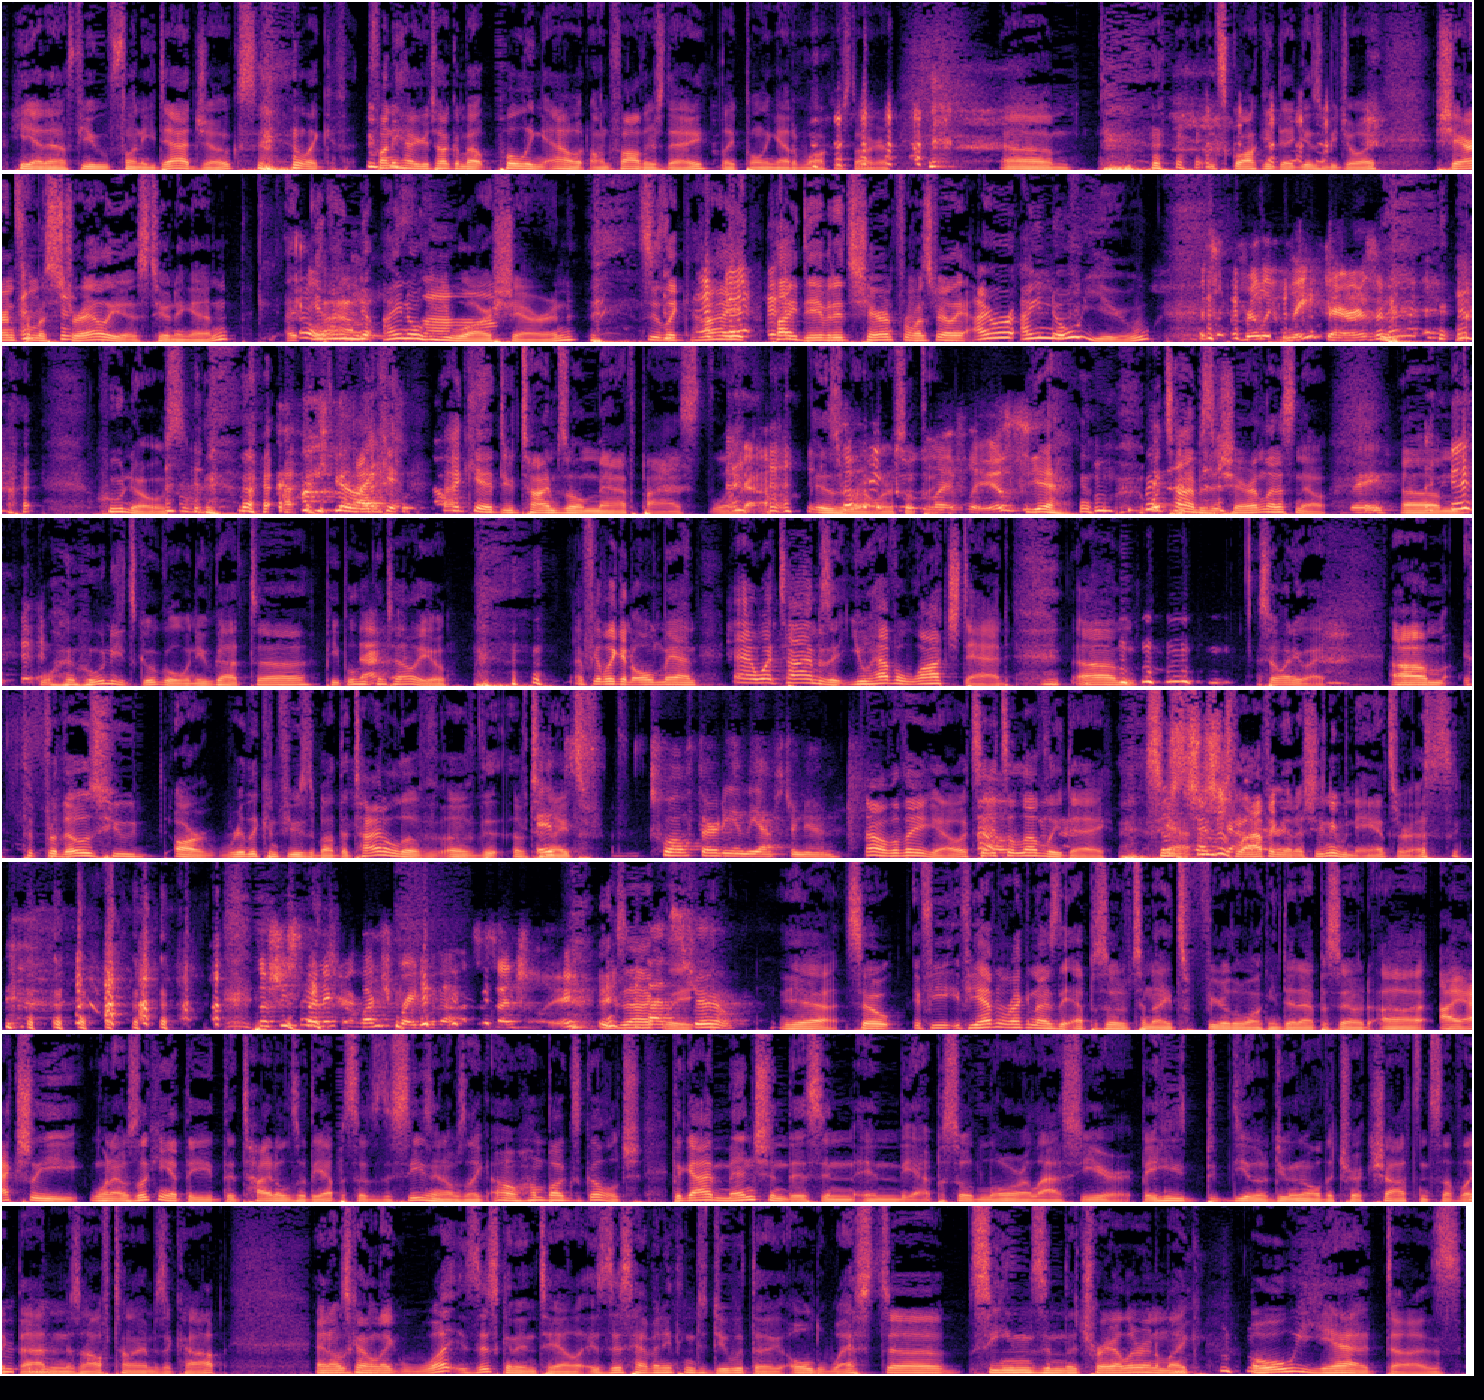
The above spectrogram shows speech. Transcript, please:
He had a few funny dad jokes, like funny how you're talking about pulling out on Father's Day, like pulling out of Walker Stalker. Um, and Squawking Dead gives me joy. Sharon from Australia is tuning in. I- Oh, and I, know, I know who you are, Sharon. She's like, hi, hi, David. It's Sharon from Australia. I, I know you. It's really late there, isn't it? Who knows? I, I can't. I can't do time zone math past like No. Israel Somebody or something. It, please. Yeah. what time is it, Sharon? Let us know. Um, who needs Google when you've got uh, people who can tell you? I feel like an old man. Hey, what time is it? You have a watch, Dad. Um, so anyway, um, th- for those who are really confused about the title of of, the, of tonight's, twelve thirty in the afternoon. oh well, there you go. It's it's a Oh. lovely day. She's, Yeah. she's just laughing at us. She didn't even answer us. So she's spending her lunch break with us, essentially. exactly. That's true. Yeah. So if you if you haven't recognized the episode of tonight's Fear the Walking Dead episode, uh, I actually when I was looking at the the titles of the episodes this season, I was like, oh, Humbug's Gulch. The guy mentioned this in in the episode Laura last year, but he's you know doing all the trick shots and stuff like that in his off time as a cop. And I was kind of like, what is this going to entail? Is this have anything to do with the old west uh, scenes in the trailer? And I'm like, oh yeah, it does.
